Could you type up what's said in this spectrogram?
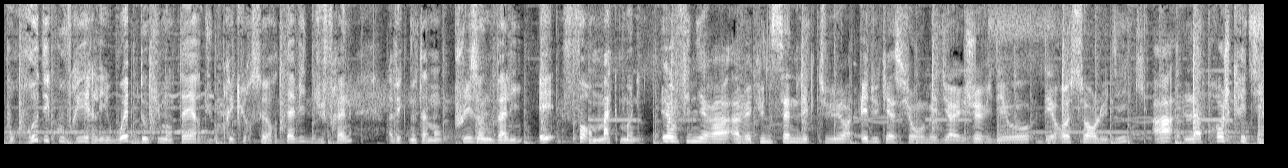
pour redécouvrir les web documentaires du précurseur David Dufresne, avec notamment Prison Valley et For Mac Money. Et on finira avec une scène lecture, éducation aux médias et jeux vidéo, des ressorts ludiques à l'approche critique.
